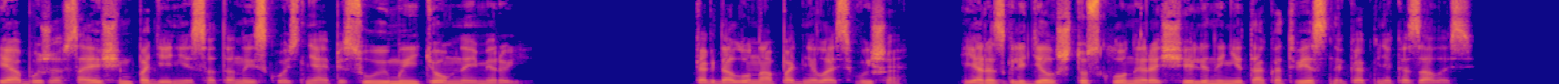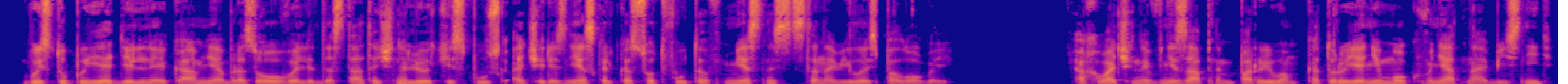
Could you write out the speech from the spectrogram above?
и об ужасающем падении сатаны сквозь неописуемые темные миры. Когда луна поднялась выше, я разглядел, что склоны расщелины не так отвесны, как мне казалось. Выступы и отдельные камни образовывали достаточно легкий спуск, а через несколько сот футов местность становилась пологой. Охваченный внезапным порывом, который я не мог внятно объяснить,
